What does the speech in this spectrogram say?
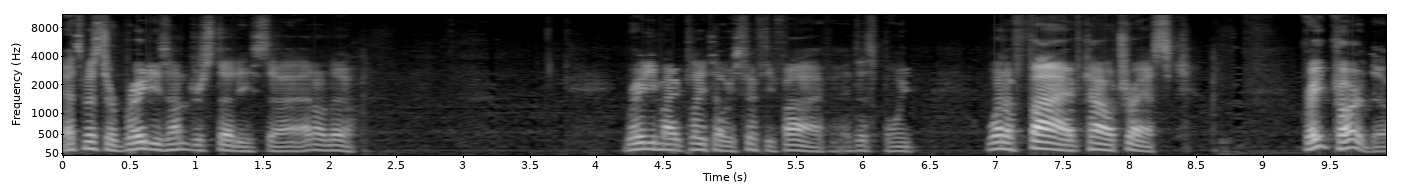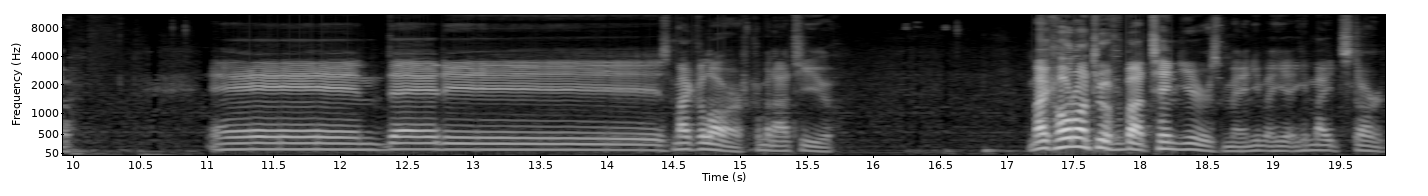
that's Mr. Brady's understudy, so I don't know. Brady might play till he's 55 at this point. One of five, Kyle Trask. Great card, though. And that is Michael R. coming out to you. Mike, hold on to it for about 10 years, man. He, he might start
